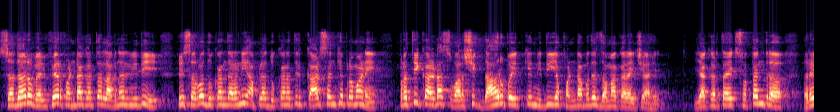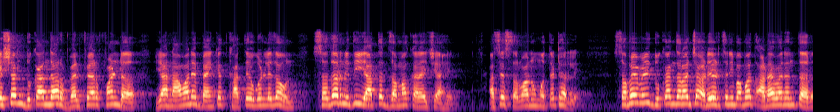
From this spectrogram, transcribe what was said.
सदर वेलफेअर फंडाकरता लागणारी निधी ही सर्व दुकानदारांनी आपल्या दुकानातील कार्ड संख्येप्रमाणे प्रति कार्डास वार्षिक दहा रुपये इतके निधी या फंडामध्ये जमा करायची आहे. याकरता एक स्वतंत्र रेशन दुकानदार वेलफेअर फंड या नावाने बँकेत खाते उघडले जाऊन सदर निधी यातच जमा करायची आहे असे सर्वानुमते ठरले. सभेवेळी दुकानदारांच्या अडीअडचणीबाबत आढाव्यानंतर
